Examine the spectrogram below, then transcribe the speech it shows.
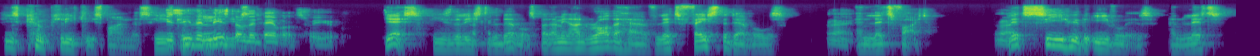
He's completely spineless. He's is he the least of the devils for you? Yes, he's the least okay. of the devils. But I mean, I'd rather have let's face the devils right. and let's fight. Right. Let's see who the evil is and let's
